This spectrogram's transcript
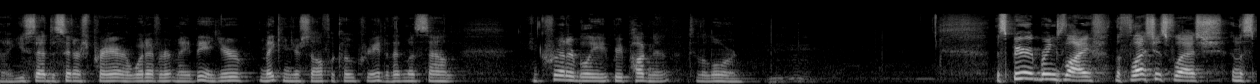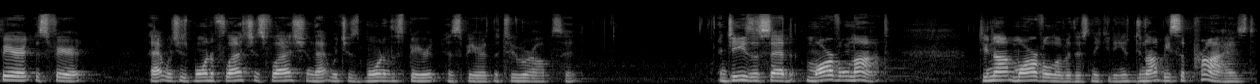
uh, you said the sinner's prayer or whatever it may be, you're making yourself a co creator. That must sound incredibly repugnant to the Lord. The Spirit brings life, the flesh is flesh, and the Spirit is spirit. That which is born of flesh is flesh, and that which is born of the Spirit is spirit. The two are opposite. And Jesus said, Marvel not. Do not marvel over this, Nicodemus. Do not be surprised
